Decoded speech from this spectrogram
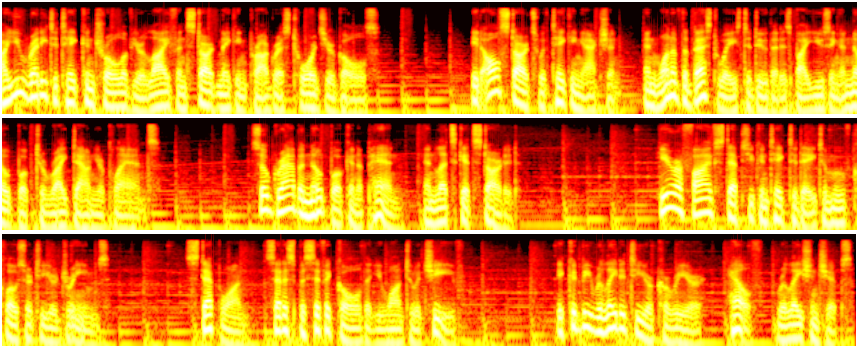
Are you ready to take control of your life and start making progress towards your goals? It all starts with taking action, and one of the best ways to do that is by using a notebook to write down your plans. So grab a notebook and a pen, and let's get started. Here are 5 steps you can take today to move closer to your dreams. Step 1 Set a specific goal that you want to achieve. It could be related to your career, health, relationships,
